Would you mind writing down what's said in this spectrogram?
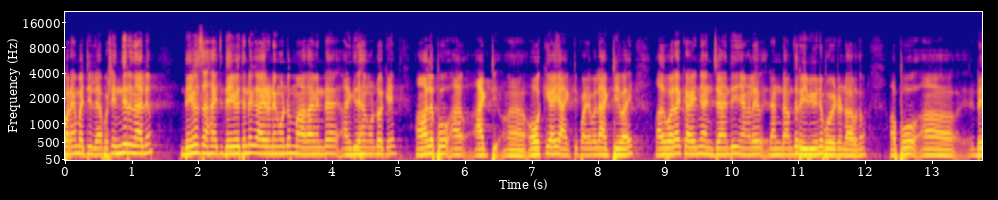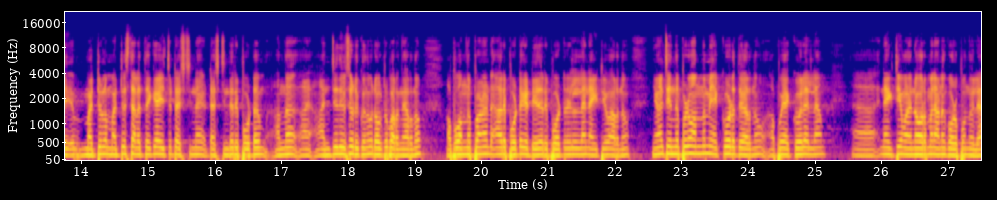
പറയാൻ പറ്റില്ല. പക്ഷേ എന്നിരുന്നാലും ദൈവം സഹായിച്ച് ദൈവത്തിന്റെ കാരുണ്യം കൊണ്ടും മാതാവിന്റെ അനുഗ്രഹം കൊണ്ടുമൊക്കെ ആളിപ്പോൾ ആക്റ്റീവ് ഓക്കെ ആയി ആക്റ്റീവ് പഴയ പോലെ ആക്റ്റീവായി അതുപോലെ കഴിഞ്ഞ അഞ്ചാം തീയതി ഞങ്ങൾ രണ്ടാമത്തെ റിവ്യൂവിന് പോയിട്ടുണ്ടായിരുന്നു. അപ്പോൾ മറ്റുള്ള മറ്റു സ്ഥലത്തേക്ക് അയച്ച ടെസ്റ്റിന്റെ ടെസ്റ്റിന്റെ റിപ്പോർട്ട് അന്ന് അഞ്ച് ദിവസം എടുക്കുമെന്ന് ഡോക്ടർ പറഞ്ഞായിരുന്നു. അപ്പോൾ വന്നപ്പോഴാണ് ആ റിപ്പോർട്ട് കിട്ടിയത്. റിപ്പോർട്ടിലെല്ലാം നെഗറ്റീവ് ആയിരുന്നു. ഞങ്ങൾ ചെന്നപ്പോഴും അന്നും എക്കോ എടുത്തായിരുന്നു. അപ്പോൾ എക്കോയിലെല്ലാം നെഗറ്റീവാണ് നോർമലാണ് കുഴപ്പമൊന്നുമില്ല.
